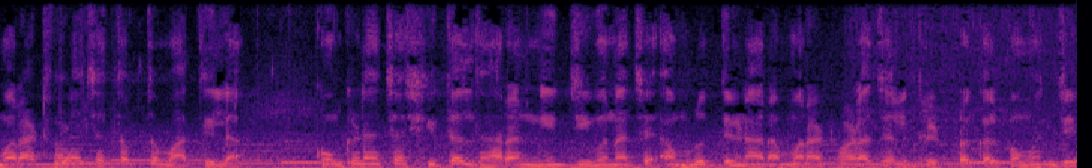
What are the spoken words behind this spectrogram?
मराठवाड्याच्या तप्त मातीला कोकणाच्या शीतल धारांनी जीवनाचे अमृत देणारा मराठवाडा जलग्रीड प्रकल्प म्हणजे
